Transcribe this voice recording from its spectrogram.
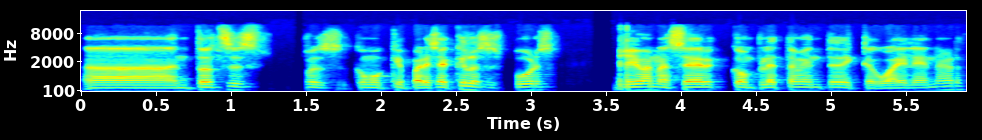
uh, entonces, pues como que parecía que los Spurs ya iban a ser completamente de Kawhi Leonard.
